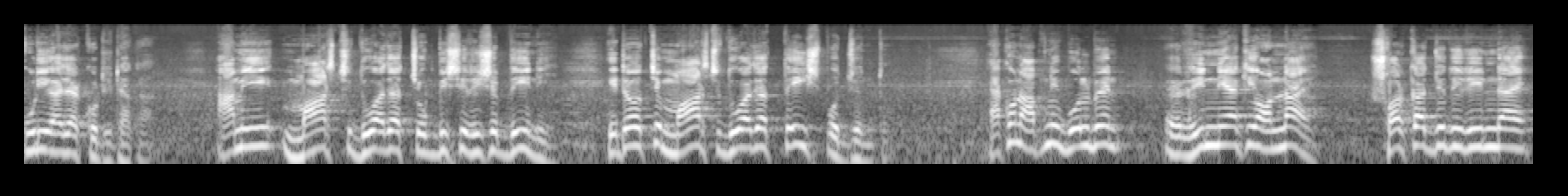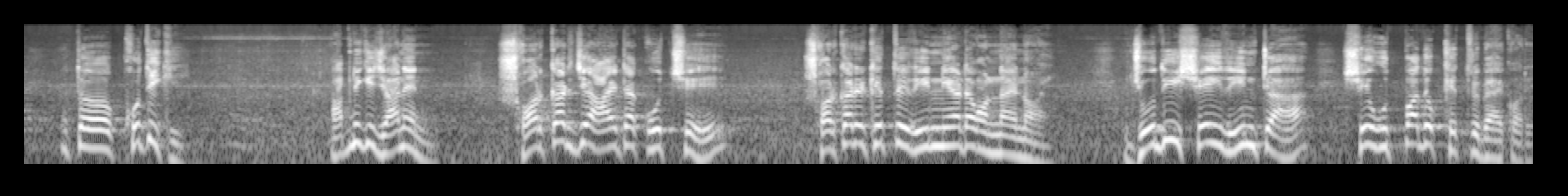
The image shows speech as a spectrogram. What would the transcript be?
কুড়ি হাজার কোটি টাকা। আমি মার্চ দু হাজার চব্বিশের হিসেব দিইনি, এটা হচ্ছে মার্চ দু হাজার তেইশ পর্যন্ত। এখন আপনি বলবেন, ঋণ নেওয়া কি অন্যায়? সরকার যদি ঋণ নেয়, তো ক্ষতি কী? আপনি কি জানেন, সরকার যে আয়টা করছে সরকারের ক্ষেত্রে ঋণ নেওয়াটা অন্যায় নয়। যদি সেই ঋণটা সে উৎপাদক ক্ষেত্রে ব্যয় করে।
